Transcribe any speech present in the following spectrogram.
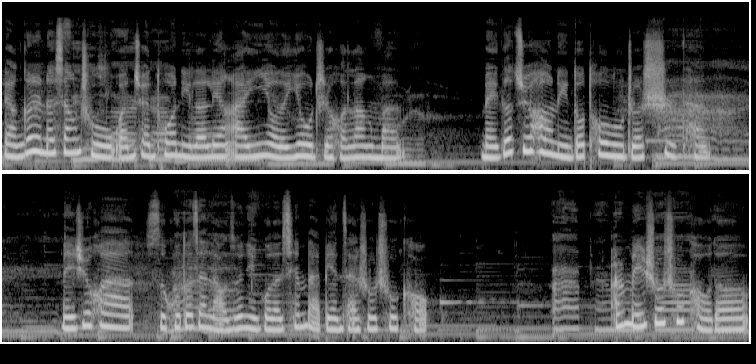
两个人的相处完全脱离了恋爱应有的幼稚和浪漫，每个句号里都透露着试探，每句话似乎都在脑子里过了千百遍才说出口，而没说出口的，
